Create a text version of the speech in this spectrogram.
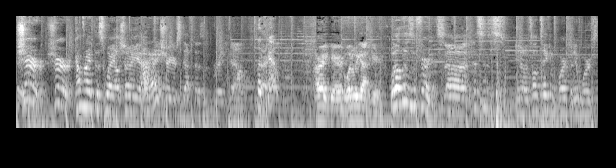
Sure, sure. Come right this way. I'll show you how to All right. make sure your stuff doesn't break down. Let's All right. go. All right, Garrett, what do we got here? Well, this is a furnace. Uh, this is, you know, it's all taken apart, but it works.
